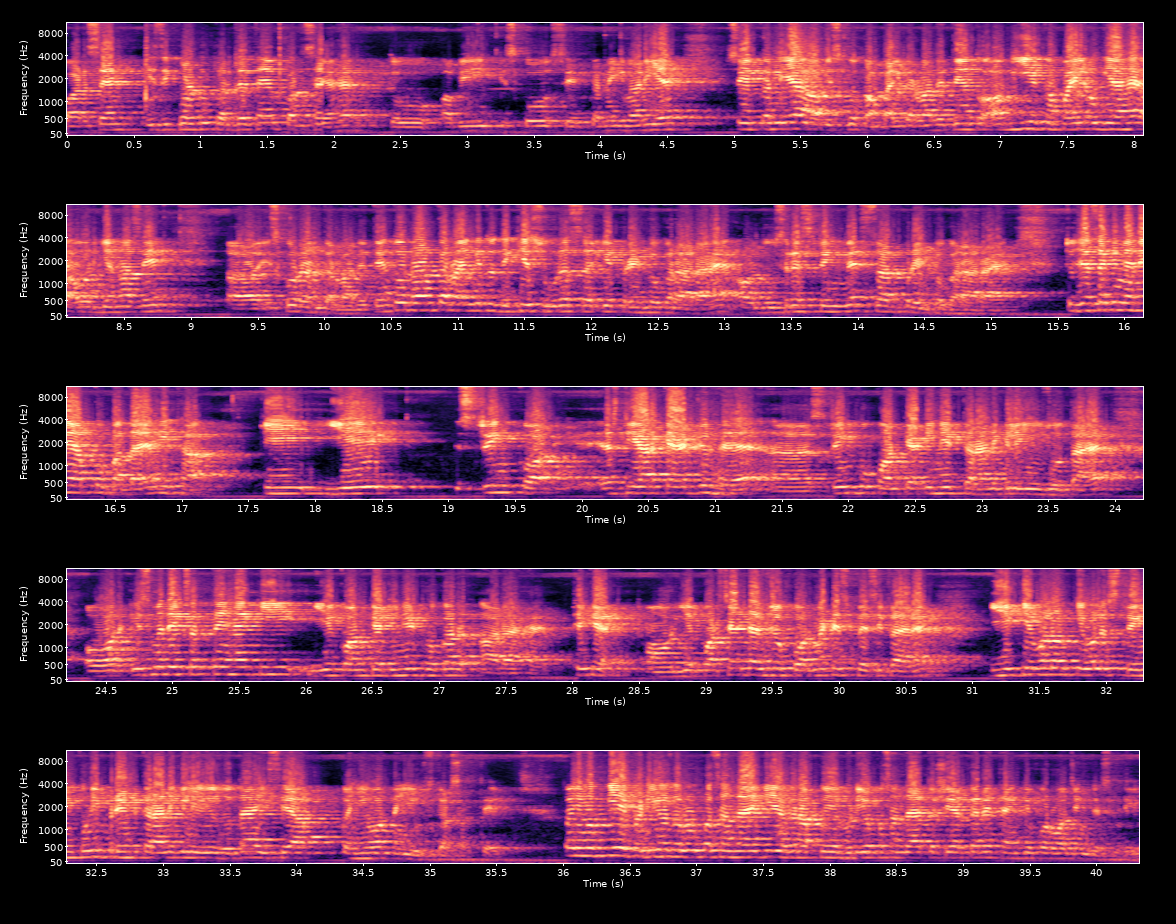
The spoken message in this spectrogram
percent is equal to कर देते हैं परसेंट है? तो अभी इसको सेव करने की बारी है। सेव कर लिया, अब इसको कंपाइल करवा देते हैं। तो अब ये कंपाइल हो गया है और यहाँ से इसको रन करवा देते हैं। तो रन करवाएँगे तो देखिए सूरज सर के प्रिंट होकर आ रहा है और दूसरे स्ट्रिंग में सर प्रिंट होकर आ रहा है। तो जैसा कि मैंने आपको बताया ही था कि ये string S T R cat जो है स्ट्रिंग को कॉन्केटिनेट कराने के लिए यूज़ होता है। और इसमें देख सकते हैं कि ये कॉन्केटिनेट होकर आ रहा है, ठीक है? और ये परसेंटेज जो फॉर्मेट स्पेसिफायर है, ये केवल और केवल स्ट्रिंग को ही प्रिंट कराने के लिए यूज़ होता है, इसे आप कहीं और नहीं यूज़ कर सकते। तो ये वीडियो ज़रूर पसंद आएगी अगर आपको ये वीडियो पसंद आए तो शेयर करें। Thank you for watching this video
